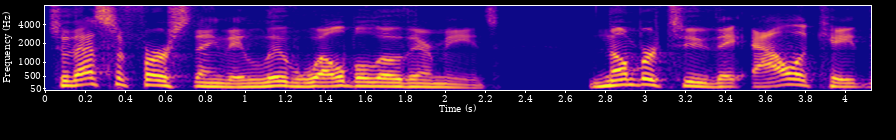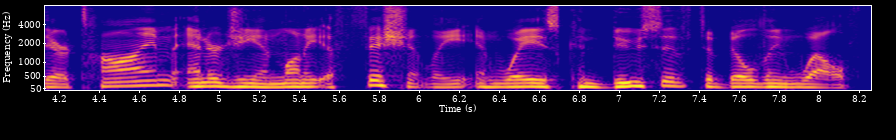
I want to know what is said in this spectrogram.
So that's the first thing. They live well below their means. Number two, they allocate their time, energy, and money efficiently in ways conducive to building wealth.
